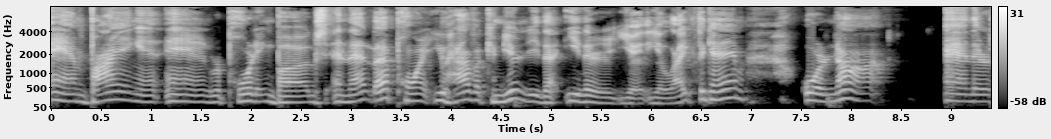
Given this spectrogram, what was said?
and buying it and reporting bugs and then at that point you have a community that either you, you like the game or not and they're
